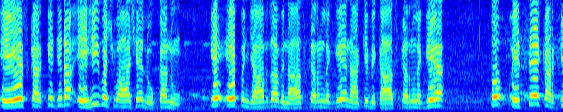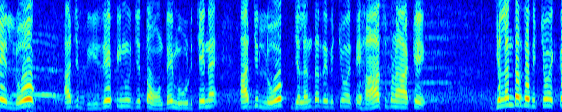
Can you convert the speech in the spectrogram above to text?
ਇਸ ਕਰਕੇ ਜਿਹੜਾ ਇਹੀ ਵਿਸ਼ਵਾਸ ਹੈ ਲੋਕਾਂ ਨੂੰ ਕਿ ਇਹ ਪੰਜਾਬ ਦਾ ਵਿਨਾਸ਼ ਕਰਨ ਲੱਗੇ ਆ, ਨਾ ਕਿ ਵਿਕਾਸ ਕਰਨ ਲੱਗੇ ਆ। ਤੋ ਇਸੇ ਕਰਕੇ ਲੋਕ ਅੱਜ ਬੀਜੇਪੀ ਨੂੰ ਜਿਤਾਉਣ ਦੇ ਮੂਡ 'ਚ ਨੇ। ਅੱਜ ਲੋਕ ਜਲੰਧਰ ਦੇ ਵਿੱਚੋਂ ਇਤਿਹਾਸ ਬਣਾ ਕੇ ਜਲੰਧਰ ਦੇ ਵਿੱਚੋਂ ਇੱਕ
